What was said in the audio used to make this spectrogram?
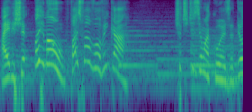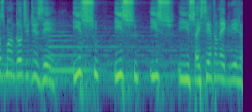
Aí ele chega, ô irmão, faz favor, vem cá. Deixa eu te dizer uma coisa, Deus mandou te dizer isso, isso, isso e isso. Aí você entra na igreja,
